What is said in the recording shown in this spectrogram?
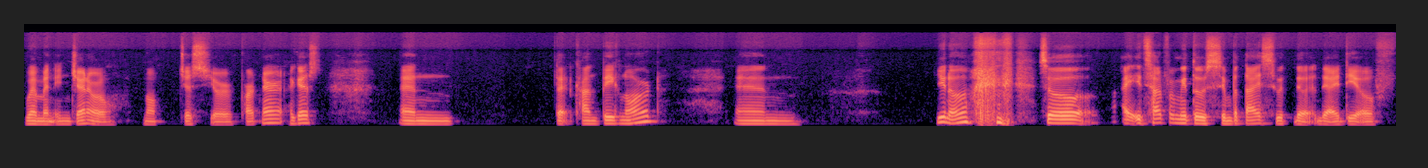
women in general, not just your partner, I guess. And that can't be ignored. And you know, so I, it's hard for me to sympathize with the the idea of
